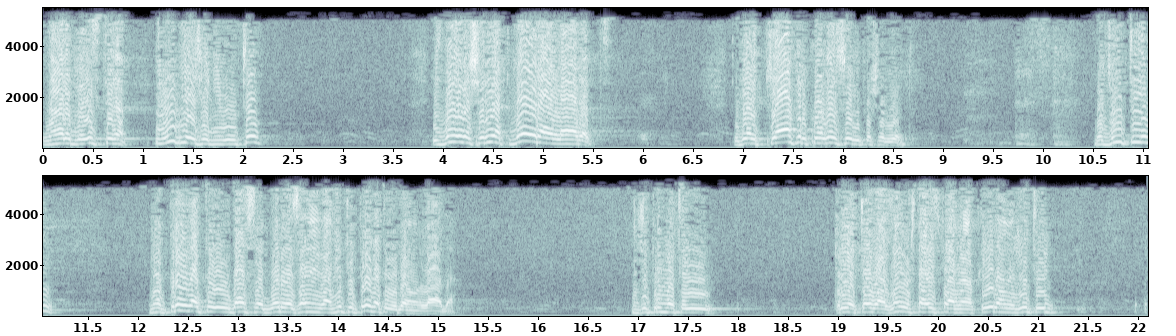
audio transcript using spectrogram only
naredbe istina i ubježeni u to? I znaju da šarijat mora vladat i da je kjafir koga su po šarijetu međutim ne prihvataju da se bore za njega niti prihvataju da on vlada. Niti prihvataju prije toga znaju šta je ispravna akida međutim e,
